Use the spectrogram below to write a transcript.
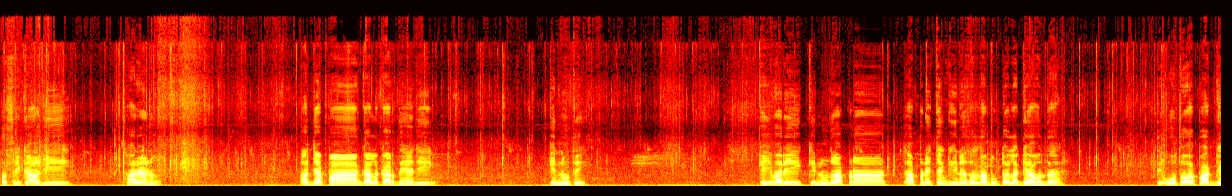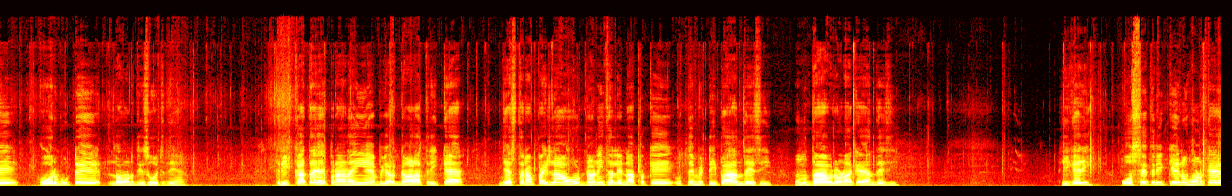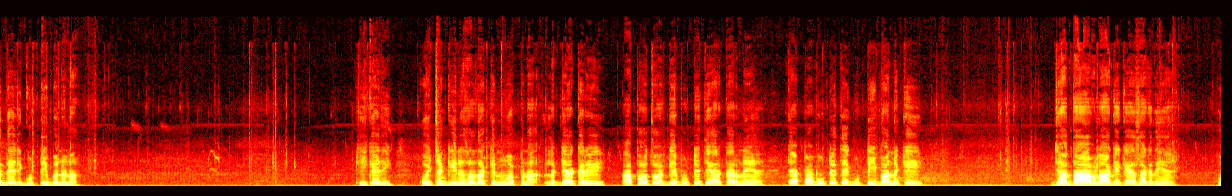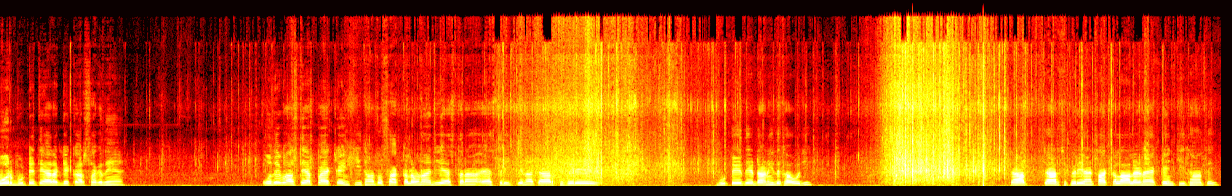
ਸਤਿ ਸ੍ਰੀ ਅਕਾਲ ਜੀ ਸਾਰਿਆਂ ਨੂੰ। ਅੱਜ ਆਪਾਂ ਗੱਲ ਕਰਦੇ ਹਾਂ ਜੀ ਕਿੰਨੂ ਤੇ। ਕਈ ਵਾਰੀ ਕਿੰਨੂ ਦਾ ਆਪਣਾ, ਆਪਣੇ ਚੰਗੀ ਨਸਲ ਦਾ ਬੂਟਾ ਲੱਗਿਆ ਹੁੰਦਾ ਹੈ ਤੇ ਉਹ ਤੋਂ ਆਪਾਂ ਅੱਗੇ ਹੋਰ ਬੂਟੇ ਲਾਉਣ ਦੀ ਸੋਚਦੇ ਹਾਂ। ਤਰੀਕਾ ਤਾਂ ਇਹ ਪੁਰਾਣਾ ਹੀ ਹੈ, ਬਜ਼ੁਰਗਾਂ ਵਾਲਾ ਤਰੀਕਾ ਹੈ। ਜਿਸ ਤਰ੍ਹਾਂ ਪਹਿਲਾਂ ਉਹ ਡਾਣੀ ਥੱਲੇ ਨੱਪ ਕੇ ਉੱਤੇ ਮਿੱਟੀ ਪਾ ਦਿੰਦੇ ਸੀ, ਉਹਨੂੰ ਦਾਬ ਲਾਉਣਾ ਕਹਿ ਦਿੰਦੇ ਸੀ। ਠੀਕ ਹੈ ਜੀ। ਉਸੇ ਤਰੀਕੇ ਨੂੰ ਹੁਣ ਕਹਿ ਦਿੰਦੇ ਆ ਜੀ ਗੁੱਟੀ ਬੰਨਣਾ। ਠੀਕ ਹੈ ਜੀ? ਕੋਈ ਚੰਗੀ ਨਸਲ ਦਾ ਕਿੰਨੂ ਆਪਣਾ ਲੱਗਿਆ ਘਰੇ, ਆਪਾਂ ਉਹ ਤੋਂ ਅੱਗੇ ਬੂਟੇ ਤਿਆਰ ਕਰਨੇ ਆ ਤੇ ਆਪਾਂ ਬੂਟੇ ਤੇ ਗੁੱਟੀ ਬੰਨ ਕੇ ਜਾਂ ਦਾਬ ਲਾ ਕੇ ਕਹਿ ਸਕਦੇ ਆ, ਹੋਰ ਬੂਟੇ ਤਿਆਰ ਅੱਗੇ ਕਰ ਸਕਦੇ ਆ। ਉਹਦੇ ਵਾਸਤੇ ਆਪਾਂ ਇੱਕ ਇੰਚੀ ਥਾਂ ਤੋਂ ਸੱਕ ਲਾਉਣਾ ਜੀ, ਇਸ ਤਰ੍ਹਾਂ, ਇਸ ਤਰੀਕੇ ਨਾਲ ਚਾਰ ਸਫੇਰੇ ਬੂਟੇ ਤੇ ਡਾਣੀ ਦਿਖਾਓ ਜੀ। ਚਾਰ ਚਾਰ ਸਫੇਰਿਆਂ ਟੱਕ ਲਾ ਲੈਣਾ 1 ਇੰਚੀ ਥਾਂ ਤੇ।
